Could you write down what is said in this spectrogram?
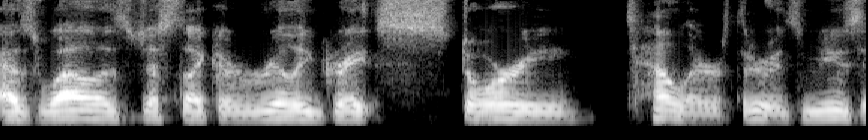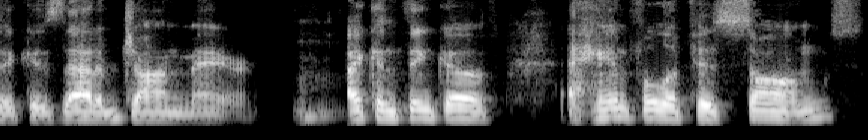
as well as just like a really great storyteller through his music, is that of John Mayer. Mm-hmm. I can think of a handful of his songs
